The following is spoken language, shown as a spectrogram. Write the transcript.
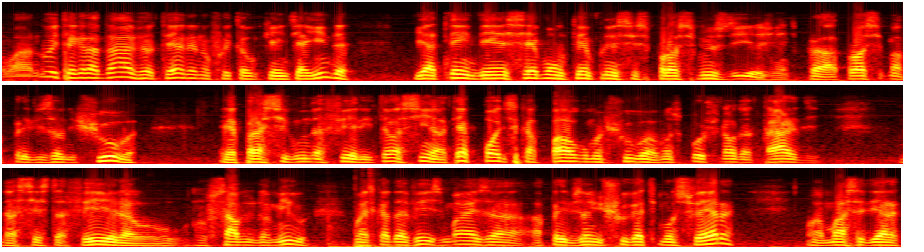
uma, noite agradável até, né? não foi tão quente ainda. E a tendência é bom tempo nesses próximos dias, gente. Para a próxima previsão de chuva, é, para segunda-feira. Então, assim, até pode escapar alguma chuva, vamos supor, final da tarde, na sexta-feira, ou no sábado e domingo, mas cada vez mais a, a previsão enxuga a atmosfera, uma massa de ar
